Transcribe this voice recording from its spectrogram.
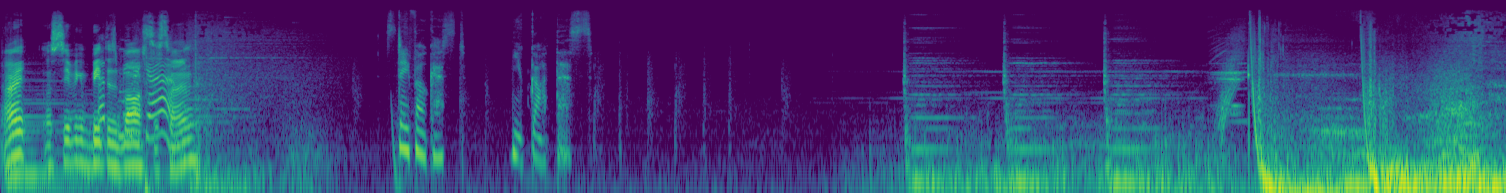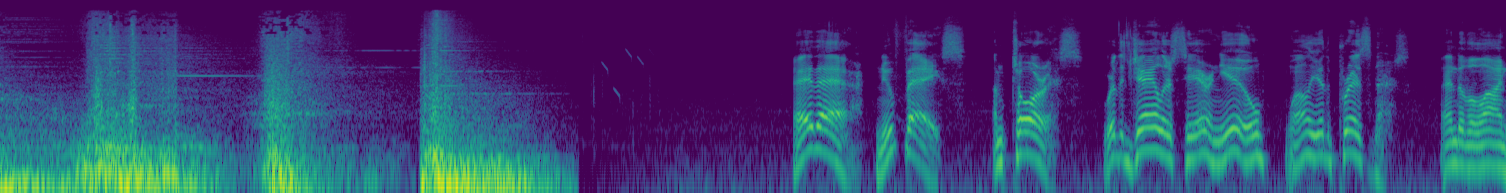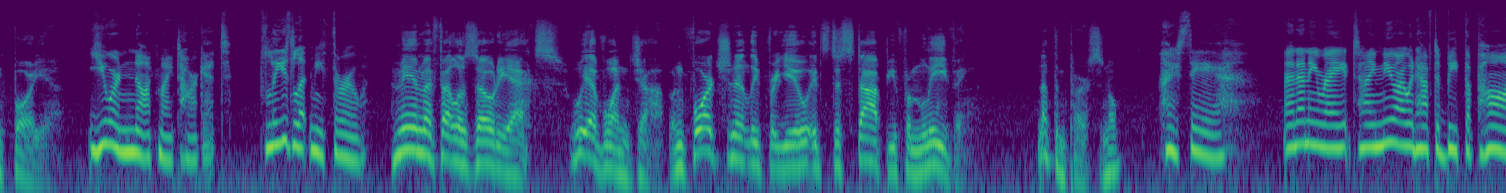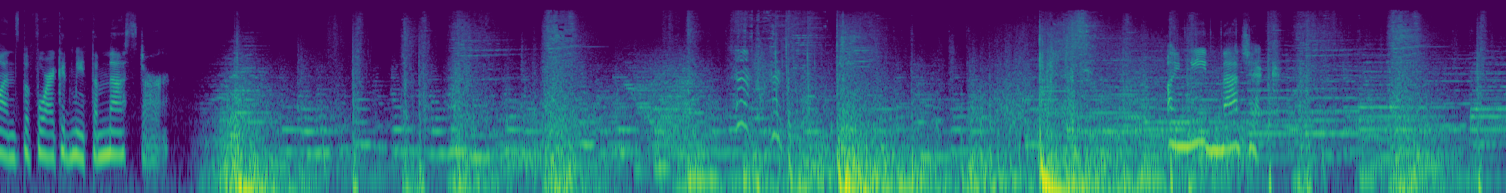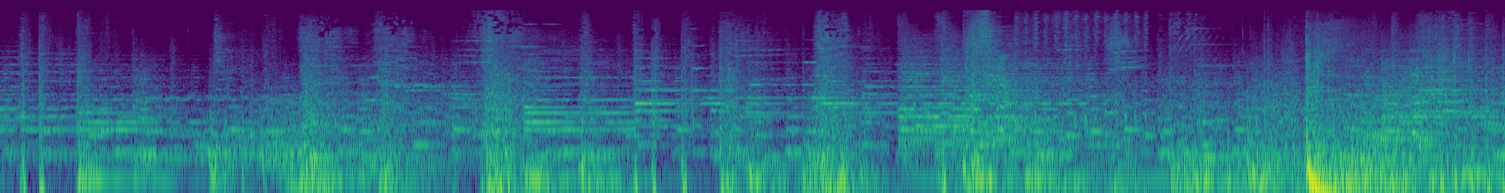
Alright, let's see if we can beat That's this me boss this time. Stay focused. You got this. Face. I'm Taurus. We're the jailers here, and you, well, you're the prisoners. End of the line for you. You are not my target. Please let me through. Me and my fellow Zodiacs, we have one job. Unfortunately for you, it's to stop you from leaving. Nothing personal. I see. At any rate, I knew I would have to beat the pawns before I could meet the master. magic.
